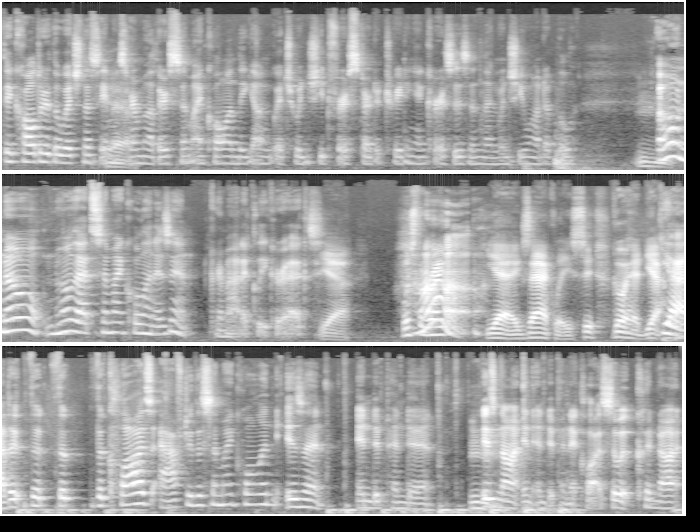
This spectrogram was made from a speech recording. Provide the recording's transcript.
they called her the witch the same as her mother, semicolon, the young witch, when she'd first started trading in curses, and then when she wound up. A... Mm-hmm. Oh, no, no, that semicolon isn't grammatically correct. yeah what's the right Huh. yeah exactly See, go ahead yeah Yeah, the, the, the, the clause after the semicolon isn't independent, is not an independent clause, so it could not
